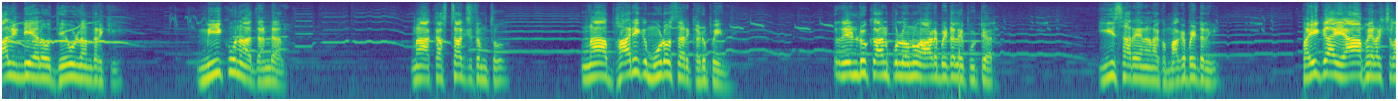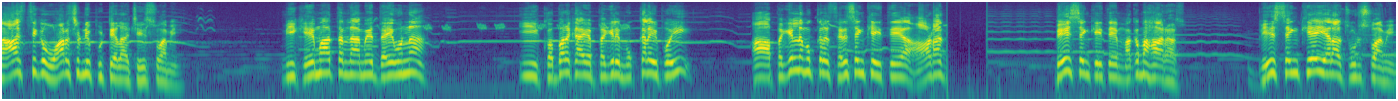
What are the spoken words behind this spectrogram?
ఆల్ ఇండియాలో దేవుళ్ళందరికీ మీకు నా దండాలు. నా కష్టార్జితంతో నా భార్యకి మూడోసారి కడుపోయింది రెండు కాన్పుల్లోనూ ఆడబిడ్డలే పుట్టారు. ఈసారైనా నాకు మగబిడ్డని పైగా యాభై లక్షల ఆస్తికి వారసుడిని పుట్టేలా చేయి స్వామి. మీకేమాత్రం నా మీద దయవున్నా ఈ కొబ్బరికాయ పగిలి ముక్కలైపోయి ఆ పగిలిన ముక్కల సరిసంఖ్య అయితే ఆడ బేసంఖ్య అయితే మగమహారాజు. బేసంఖ్యే ఎలా చూడు స్వామి?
